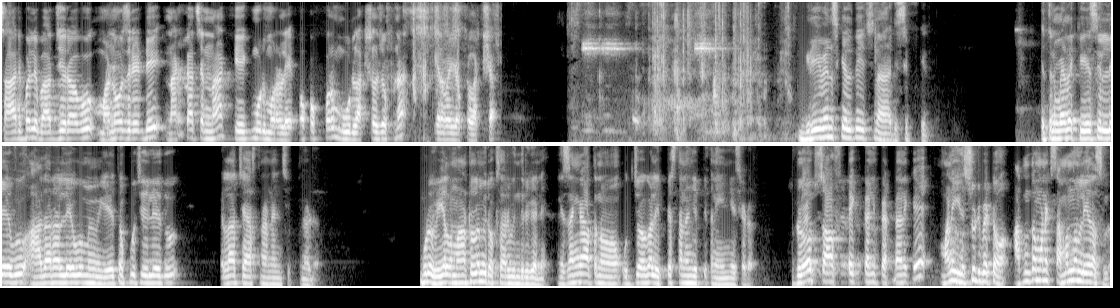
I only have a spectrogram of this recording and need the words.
సారిపల్లి బాబ్జీరావు మనోజ్ రెడ్డి నక్కా చిన్న టేక్మూడి మురళి ఒక్కొక్కరు మూడు లక్షల చొప్పున ఇరవై ఒక్క లక్ష. గ్రీవెన్స్కి వెళ్తే ఇచ్చిన రిసిప్ట్ ఇది. ఇతని మీద కేసులు లేవు ఆధారాలు లేవు మేము ఏ తప్పు చేయలేదు. ఇలా చేస్తున్నానని చెప్తున్నాడు. ఇప్పుడు వీళ్ళ మాటల్లో మీరు ఒకసారి విందురుగానే నిజంగా అతను ఉద్యోగాలు ఇప్పిస్తానని చెప్పి ఇతను ఏం చేశాడు? గ్లోబ్ సాఫ్ట్ టెక్ అని పెట్టడానికి మన ఇన్స్టిట్యూట్ పెట్టాం. అతనితో మనకి సంబంధం లేదు అసలు?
